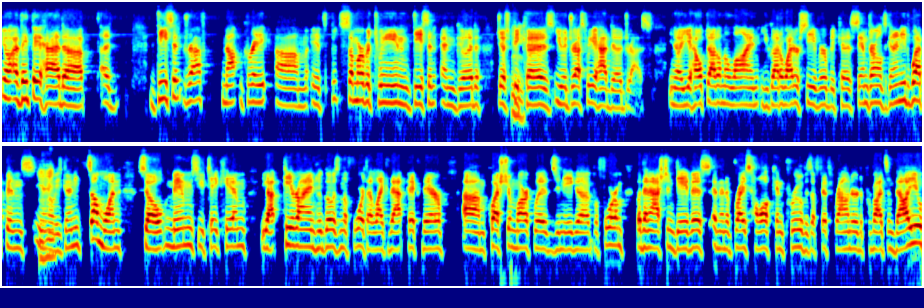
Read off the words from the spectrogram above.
You know, I think they had uh, a decent draft. Not great. Um, it's somewhere between decent and good, just mm-hmm. because you addressed what you had to address. You know, you helped out on the line. You got a wide receiver because Sam Darnold's going to need weapons. You mm-hmm. know, he's going to need someone. So Mims, you take him. You got Perine who goes in the fourth. I like that pick there um, question mark with Zuniga before him, but then Ashtyn Davis, and then if Bryce Hall can prove as a fifth rounder to provide some value,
